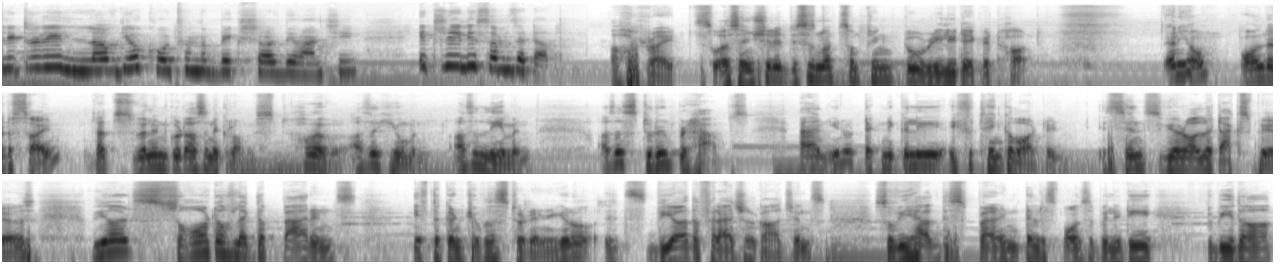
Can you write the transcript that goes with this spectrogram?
literally loved your quote from the big short, Devanshi. It really sums it up. Alright, so essentially, this is not something to really take at heart. Anyhow, all that aside, that's well and good as an economist. However, as a human, as a layman, as a student perhaps, and you know, technically, if you think about it, since we are all the taxpayers, we are sort of like the parents if the country was a student you know it's we are the financial guardians. So we have this parental responsibility to be the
